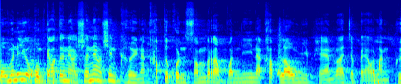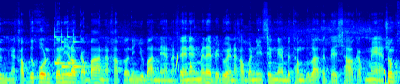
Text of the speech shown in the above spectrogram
Ou ผมวันนี้อยู่กับผมกาวตัวแนวชาแนลเช่นเคยนะครับทุกคนสำหรับวันนี้นะครับเรามีแผนว่าจะไปเอารังผึ้งนะครับทุกคนตอนนี้เรากลับบ้านนะครับตอนนี้อยู่บ้านแนนนะแต่แนนไม่ได้ไปด้วยนะครับวันนี้ซึ่งแนนไปทำธุระตั้งแต่เช้ากับแม่ช่วงโค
